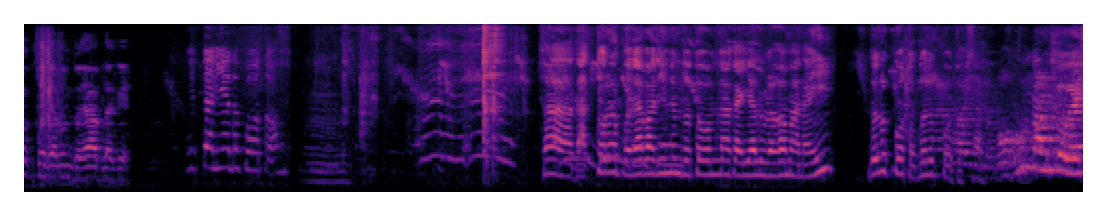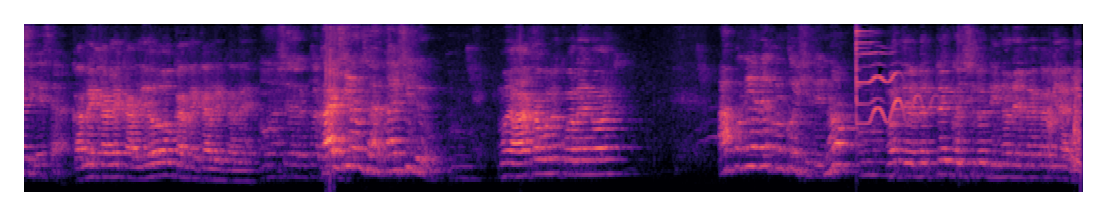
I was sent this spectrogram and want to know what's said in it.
মক পয়সা বন্ধ আয়াব লাগে ইতা নিয়া তো ফটো সা ডাক্তার পয়সা বাজিন দেন তো আমনা কাইয়া লুড়াগা মানাই দলুক পতো দলুক পতো সা বহু মানুষ হইছে সা কালে কালে কালে ও কালে কালে কালে কাইছিল সা কাইছিল মই আ কাবলে কোলে নয় আপনি এনে কোন কইছিলে ন মই তে বেটে কইছিল দিন দেনা কবি লাগি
